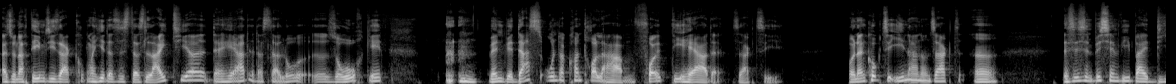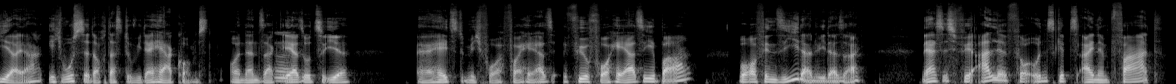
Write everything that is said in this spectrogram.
also nachdem sie sagt, guck mal hier, das ist das Leittier der Herde, das da äh, so hoch geht. Wenn wir das unter Kontrolle haben, folgt die Herde, sagt sie. Und dann guckt sie ihn an und sagt, äh, das ist ein bisschen wie bei dir, ja. Ich wusste doch, dass du wieder herkommst. Und dann sagt Mhm. er so zu ihr, äh, hältst du mich vor, vorherse für vorhersehbar? Woraufhin sie dann wieder sagt, na, es ist für alle, für uns gibt es einen Pfad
